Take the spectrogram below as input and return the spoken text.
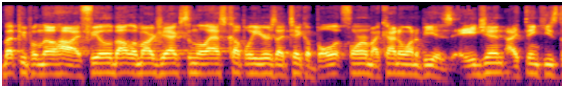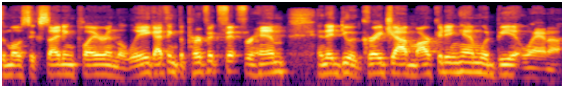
let people know how I feel about Lamar Jackson the last couple of years. I take a bullet for him. I kind of want to be his agent. I think he's the most exciting player in the league. I think the perfect fit for him, and they'd do a great job marketing him, would be Atlanta.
